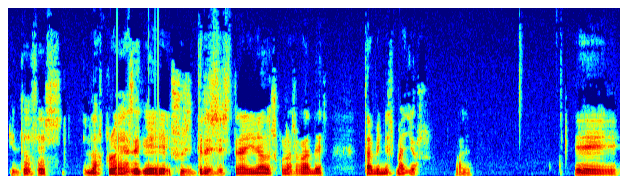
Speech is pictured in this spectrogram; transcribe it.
y entonces las probabilidades de que sus intereses estén alineados con las grandes también es mayor, ¿vale? Eh,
